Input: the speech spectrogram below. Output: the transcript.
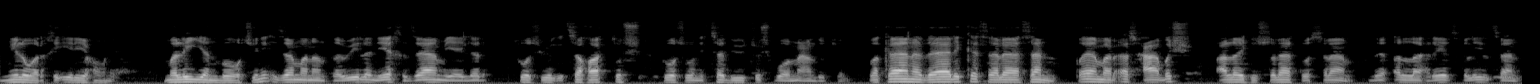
ملور خيري هوني. مليا بوشني زمنا طويلا يخ زامي يلر توسوي اتسخاتش توسون اتسديوتش بو معندوتشن وكان ذلك ثلاثا. قامر أصحابش عليه الصلاة والسلام الله ريز خليل سان.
